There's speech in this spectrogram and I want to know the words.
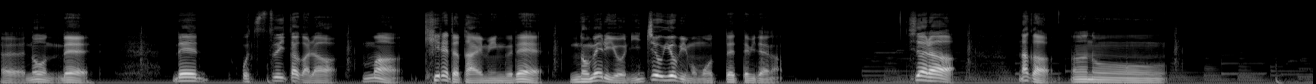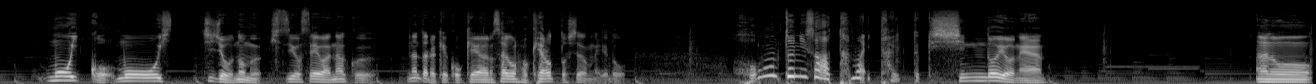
えー、飲んでで落ち着いたからまあ切れたタイミングで飲めるように一応予備も持ってってみたいな。したらなんかあのー、もう一個もう一錠飲む必要性はなくなんたら結構ケアの最後の方ケロッとしてたんだけど本当にさ頭痛い時しんどいよね。あの、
